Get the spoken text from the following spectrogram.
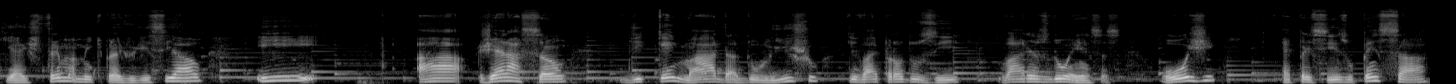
que é extremamente prejudicial, e a geração de queimada do lixo que vai produzir várias doenças. Hoje é preciso pensar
